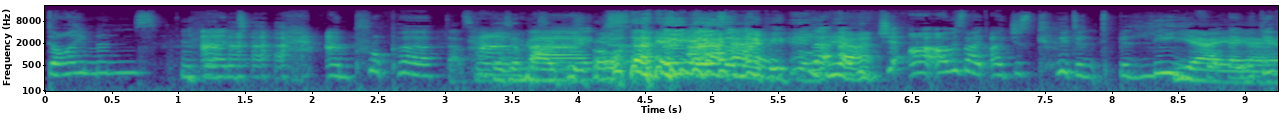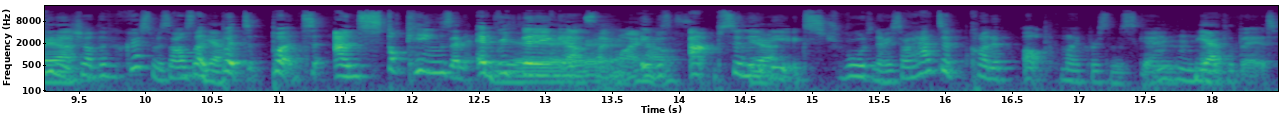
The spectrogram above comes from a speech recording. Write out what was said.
diamonds and and proper That's Those are my handbags. people. Those are my people. That Yeah. I, ju- I, I was like, I just couldn't believe Yeah, what yeah, they yeah, were giving yeah. each other for Christmas. I was like, Yeah. but, but, and stockings and everything. Yeah, yeah, yeah, That's like my it was absolutely Yeah. extraordinary. So I had to kind of up my Christmas game mm-hmm. a Yeah. little bit.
